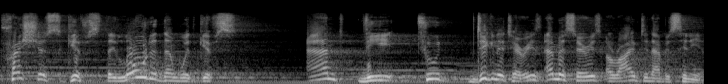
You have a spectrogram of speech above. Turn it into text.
precious gifts. They loaded them with gifts. And the two dignitaries, emissaries, arrived in Abyssinia.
